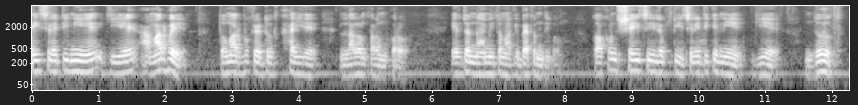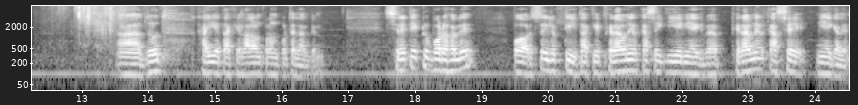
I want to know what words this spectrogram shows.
এই ছেলেটি নিয়ে গিয়ে আমার হয়ে তোমার বুকের দুধ খাইয়ে লালন পালন করো। এর জন্য আমি তোমাকে বেতন দিব। তখন সেই লোকটি ছেলেটিকে নিয়ে গিয়ে দুধ দুধ খাইয়ে তাকে লালন পালন করতে লাগলেন। ছেলেটি একটু বড় হলে পর সেই লোকটি তাকে ফেরাউনের কাছে গিয়ে নিয়ে ফেরাউনের কাছে নিয়ে গেলেন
